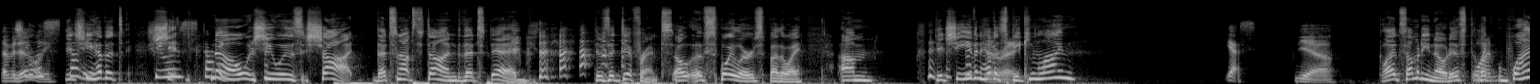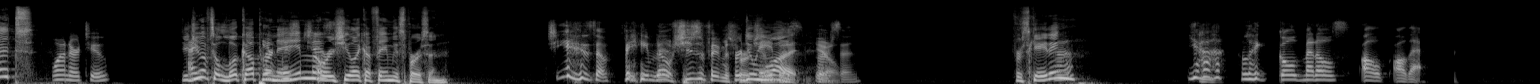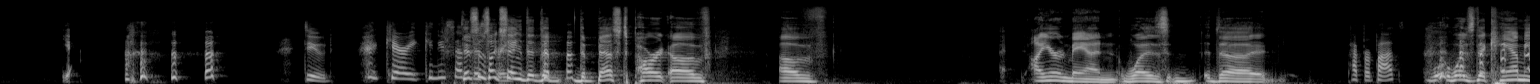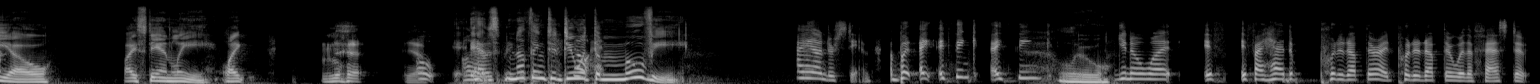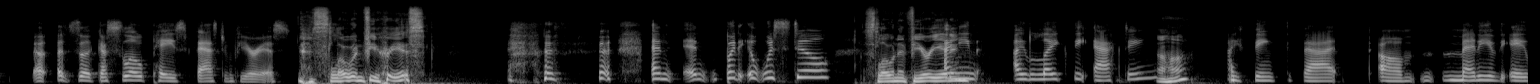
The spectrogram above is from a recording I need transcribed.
evidently. was did she have a She was stunning. no she was shot that's not stunned that's dead there's a difference oh uh, spoilers by the way um did she even have Yeah, a right. speaking line Yes, yeah. glad somebody noticed like what one or two. did you I- have to look up her it was name or is she like a famous person She is a famous No, she's a famous For person. doing but, what? person. for skating Huh? Yeah, like gold medals, all all that. Yeah. Dude, Carrie, can you set this this is like saying that the the best part of of Iron Man was the Pepper Potts? W- was the cameo by Stan Lee. Like yeah. Oh, it oh, that was has nothing to do No, with the movie. I understand, but I, I think I think Lou. you know what? If if I had to put it up there, I'd put it up there with a fast. Uh, uh, it's like a slow pace, Fast and Furious, Slow and Furious. and and but it was still. Slow and infuriating. I mean, I like the acting. uh-huh. I think that um, many of the a,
